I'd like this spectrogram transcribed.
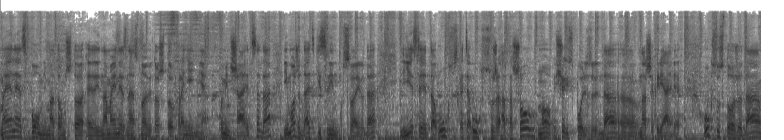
Майонез, помним о том, что э, на майонезной основе то, что хранение уменьшается, да, и может дать кислинку свою, да. Если это уксус, хотя уксус уже отошел, но еще используют, да, э, в наших реалиях. Уксус тоже, да,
